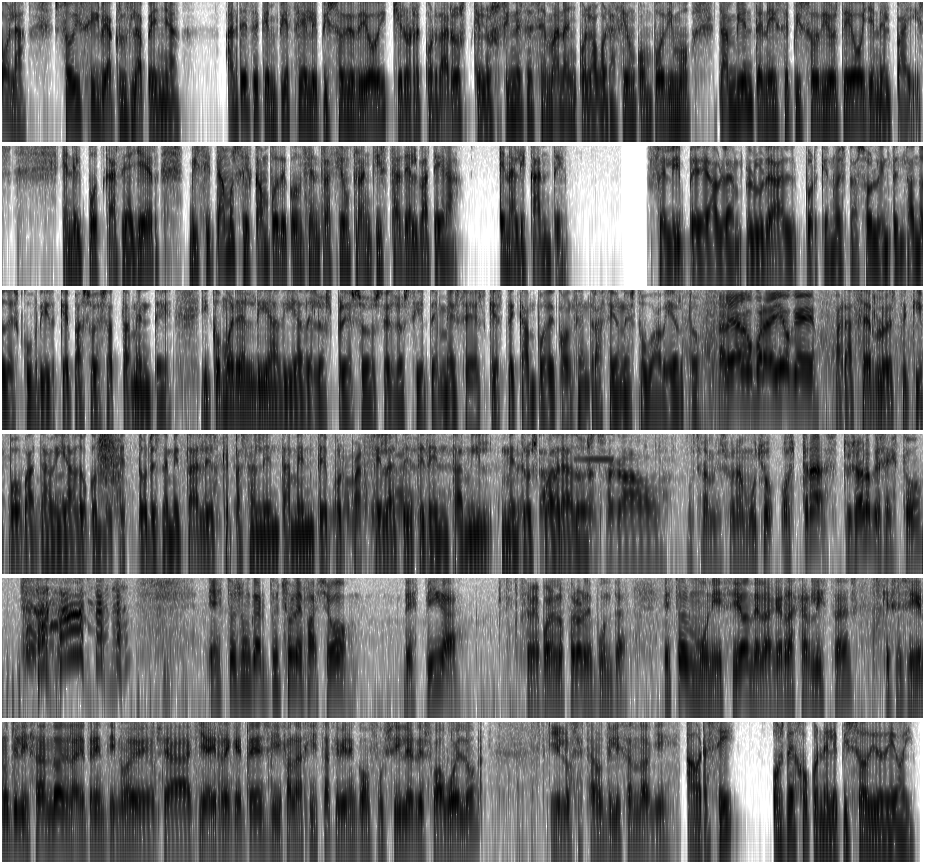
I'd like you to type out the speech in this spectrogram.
Hola, soy Silvia Cruz La Peña. Antes de que empiece el episodio de hoy, quiero recordaros que los fines de semana en colaboración con Podimo también tenéis episodios de Hoy en el País. En el podcast de ayer visitamos el campo de concentración franquista de Albatera, en Alicante. Felipe habla en plural porque no está solo intentando descubrir qué pasó exactamente y cómo era el día a día de los presos en los siete meses que este campo de concentración estuvo abierto. ¿Sale algo por ahí o qué? Para hacerlo, este equipo va ataviado con detectores de metales que pasan lentamente por parcelas de 30.000 metros cuadrados. Ostras, me suena mucho. ¡Ostras! ¿Tú sabes lo que es esto? esto es un cartucho Le Fachó, de espiga se me ponen los pelos de punta. Esto es munición de las guerras carlistas que se siguen utilizando en el año 39. O sea, aquí hay requetés y falangistas que vienen con fusiles de su abuelo y los están utilizando aquí. Ahora sí, os dejo con el episodio de hoy.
